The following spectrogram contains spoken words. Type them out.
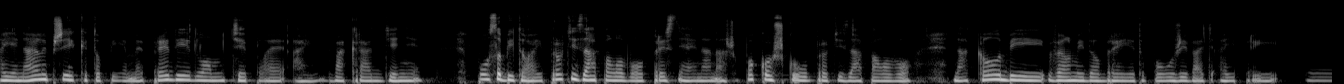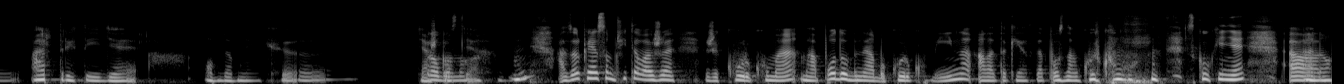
A je najlepšie, keď to pijeme pred jedlom, teplé aj dvakrát denne. Pôsobí to aj protizápalovo, presne aj na našu pokožku, protizápalovo na klby. Veľmi dobre je to používať aj pri e, artritíde a obdobných e, ťažkostiach. Mm-hmm. A Zorka, ja som čítala, že, že kurkuma má podobné, alebo kurkumín, ale tak ja teda poznám kurkumu z kuchyne, Áno.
